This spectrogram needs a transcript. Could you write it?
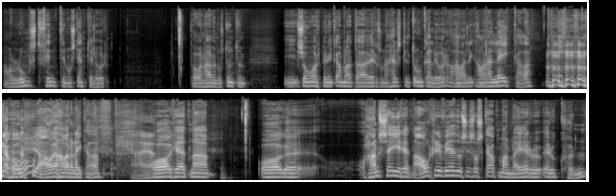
hann var lúmst fyndin og skemmtilegur. Þó hann hafi nú stundum í sjónvarpinu í gamla daga verið svona helst til drungalegur og hann var, hann var að leika það já, hann var að leika það Já, já. og hérna og, uh, og hann segir hérna áhrif veðusins á skapmanna eru, eru kunn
